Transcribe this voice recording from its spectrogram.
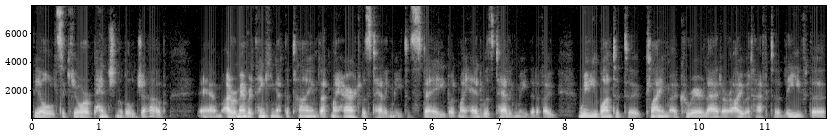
the old secure pensionable job. Um, I remember thinking at the time that my heart was telling me to stay, but my head was telling me that if I really wanted to climb a career ladder, I would have to leave the,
